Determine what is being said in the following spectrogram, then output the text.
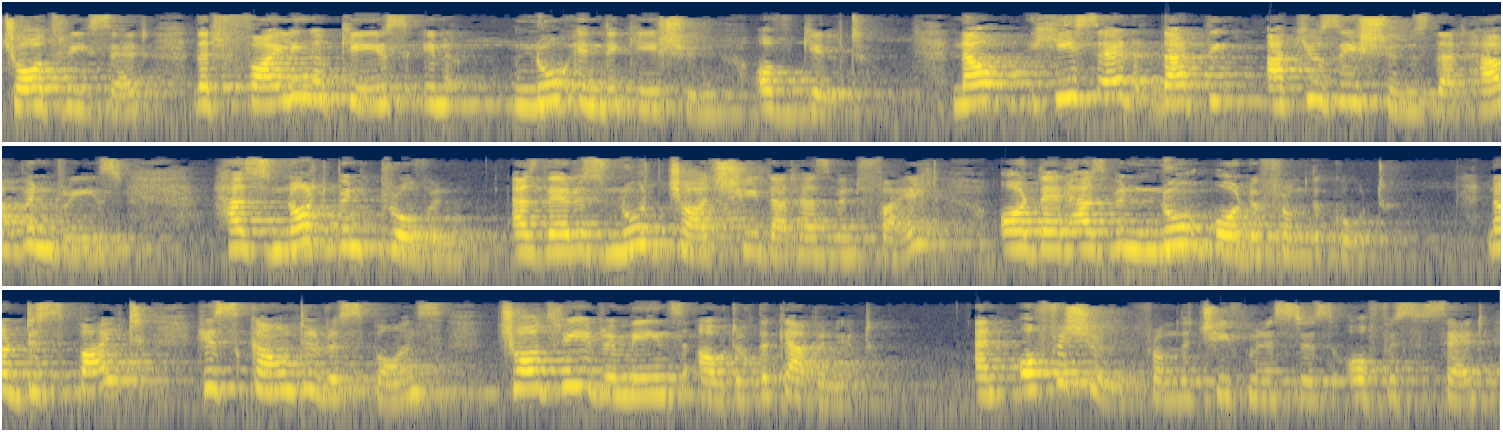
Choudhary said that filing a case in no indication of guilt. Now, he said that the accusations that have been raised has not been proven as there is no charge sheet that has been filed or there has been no order from the court. Now, despite his counter response, Choudhary remains out of the cabinet. An official from the Chief Minister's office said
